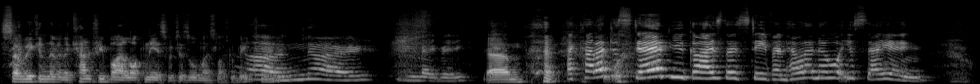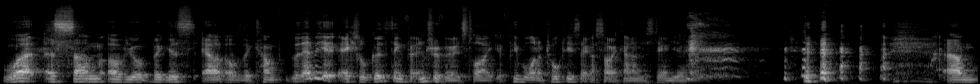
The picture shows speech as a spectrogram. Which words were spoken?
So we can live in the country by Loch Ness, which is almost like a beach. Oh maybe. no, maybe. Um, I can't understand you guys though, Stephen. How would I know what you're saying? what are some of your biggest out of the comfort? That'd be an actual good thing for introverts. Like if people want to talk to you, say, "Oh, sorry, I can't understand you." um,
